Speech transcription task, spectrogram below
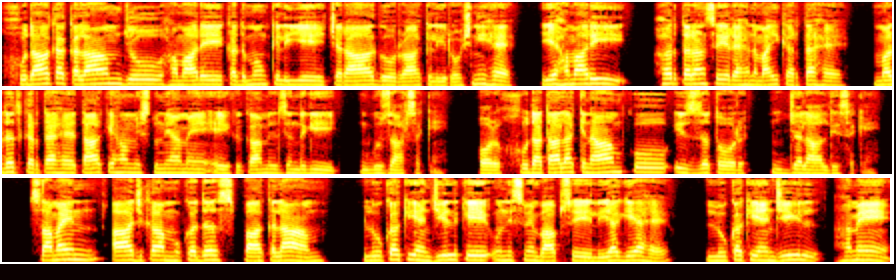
خدا کا کلام جو ہمارے قدموں کے لیے چراغ اور راہ کے لیے روشنی ہے، یہ ہماری ہر طرح سے رہنمائی کرتا ہے، مدد کرتا ہے تاکہ ہم اس دنیا میں ایک کامل زندگی گزار سکیں اور خدا تعالیٰ کے نام کو عزت اور جلال دے سکیں۔ سامعین، آج کا مقدس پاکلام لوکا کی انجیل کے انیسویں باپ سے لیا گیا ہے۔ لوکا کی انجیل ہمیں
